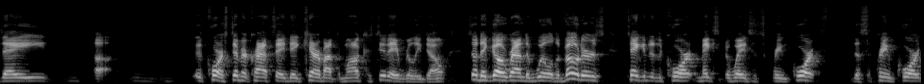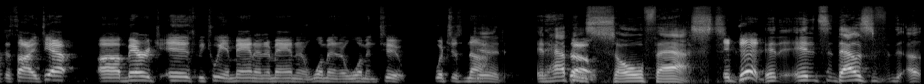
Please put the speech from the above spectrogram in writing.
they, uh, of course, Democrats say they care about democracy. They really don't. So they go around the will of the voters, take it to the court, makes it the way to the Supreme Court. The Supreme Court decides, yeah, uh, marriage is between a man and a man and a woman and a woman too, which is not. Dude, it happened so, so fast. It did. It it's that was uh,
